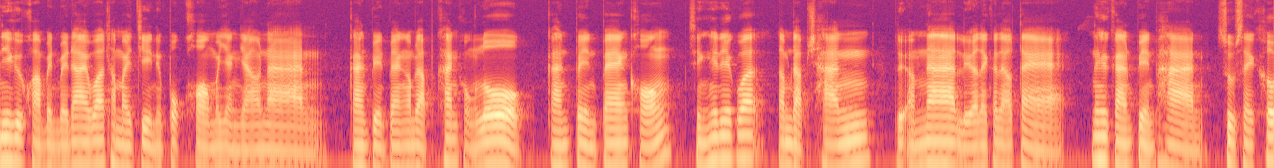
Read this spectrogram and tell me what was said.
นี่คือความเป็นไปได้ว่าทำไมจีนถึงปกครองมาอย่างยาวนาน การเปลี่ยนแปลงลำดับขั้นของโลก การเปลี่ยนแปลงของ สิ่งที่เรียกว่าลำดับชั้น หรืออำนาจหรืออะไรก็แล้วแต่ นั่นคือการเปลี่ยนผ่านสู่ไซเคิล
